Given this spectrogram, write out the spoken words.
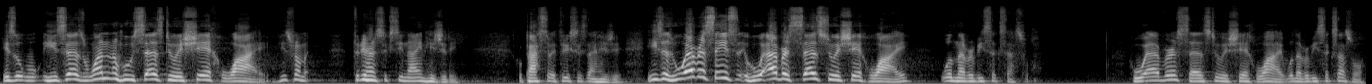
He says, one who says to his sheikh, why? He's from 369 Hijri, who passed away 369 Hijri. He says, whoever says, whoever says to his sheikh, why, will never be successful. Whoever says to his sheikh why will never be successful.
